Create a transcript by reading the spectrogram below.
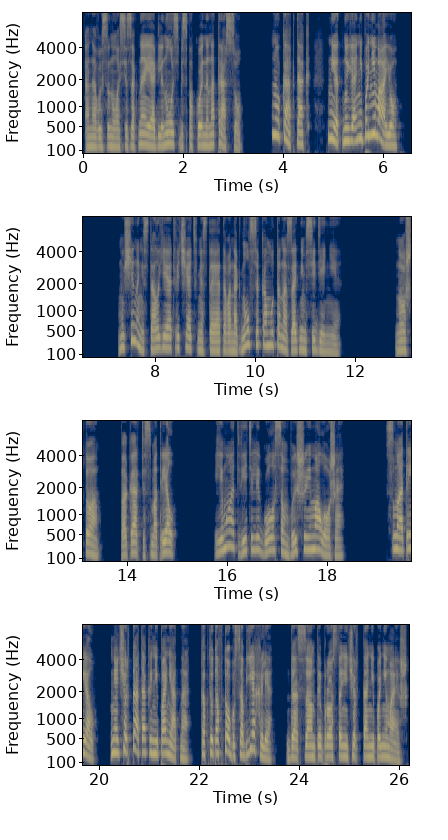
Она высунулась из окна и оглянулась беспокойно на трассу. «Ну как так? Нет, ну я не понимаю!» Мужчина не стал ей отвечать, вместо этого нагнулся кому-то на заднем сиденье. «Ну что, по карте смотрел?» Ему ответили голосом выше и моложе. «Смотрел!» Ни черта так и непонятно. Как тут автобус объехали? Да сам ты просто ни черта не понимаешь.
